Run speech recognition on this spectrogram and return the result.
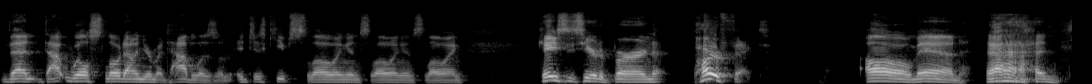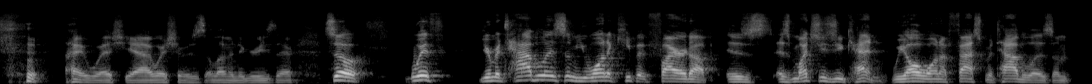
then that will slow down your metabolism. It just keeps slowing and slowing and slowing. Casey's here to burn. Perfect. Oh man. I wish. Yeah, I wish it was 11 degrees there. So, with your metabolism, you want to keep it fired up as as much as you can. We all want a fast metabolism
